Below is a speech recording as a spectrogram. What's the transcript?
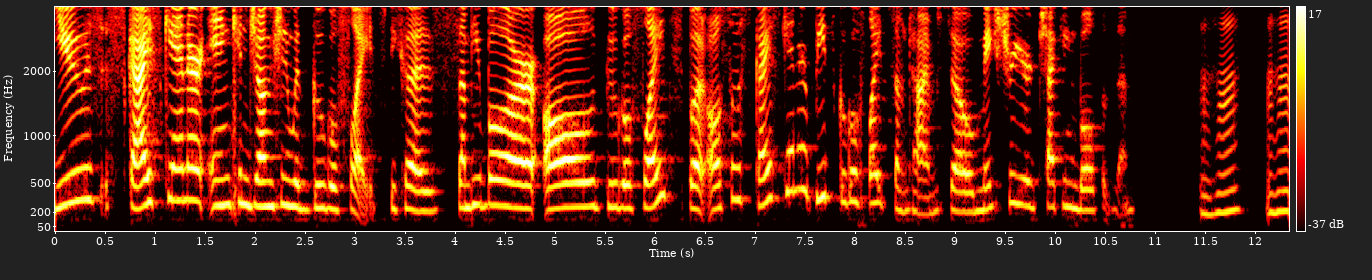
Use Skyscanner in conjunction with Google Flights because some people are all Google Flights, but also Skyscanner beats Google Flights sometimes. So make sure you're checking both of them. Mm-hmm. Mm-hmm.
